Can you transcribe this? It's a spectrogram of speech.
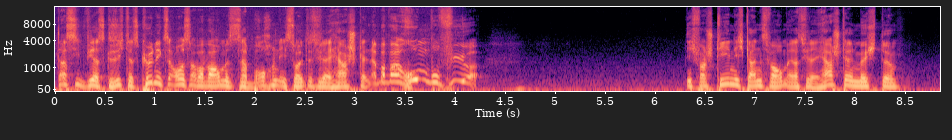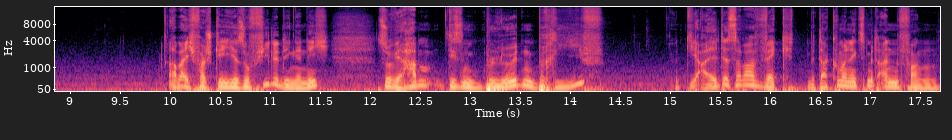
das sieht wie das Gesicht des Königs aus, aber warum ist es zerbrochen? Ich sollte es wieder herstellen. Aber warum? Wofür? Ich verstehe nicht ganz, warum er das wieder herstellen möchte. Aber ich verstehe hier so viele Dinge nicht. So, wir haben diesen blöden Brief. Die alte ist aber weg. Mit, da können wir nichts mit anfangen.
